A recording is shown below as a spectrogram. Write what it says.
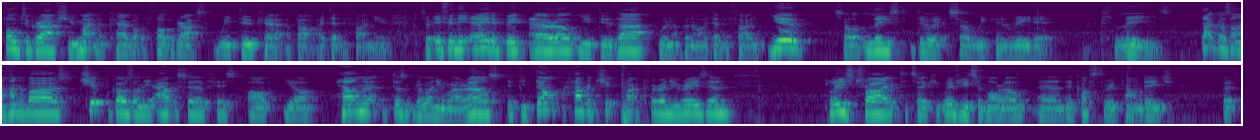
photographs. You might not care about the photographs. We do care about identifying you. So if in the aid of being aero, you do that, we're not going to identify you. So at least do it so we can read it, please. That goes on the handlebars. Chip goes on the outer surface of your helmet. It doesn't go anywhere else. If you don't have a chip pack for any reason, Please try to take it with you tomorrow. Uh, they cost £3 each. But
